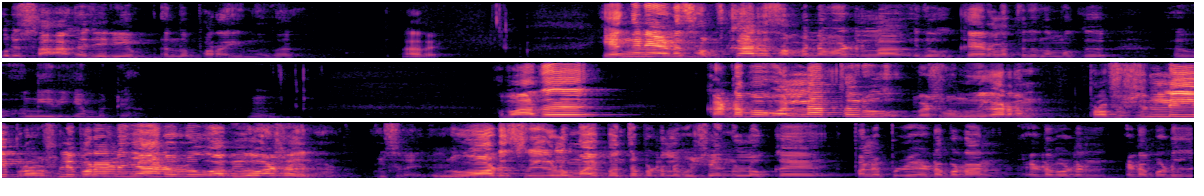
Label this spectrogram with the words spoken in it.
ഒരു സാഹചര്യം എന്ന് പറയുന്നത് അതെ. എങ്ങനെയാണ് സംസ്കാര സമ്പന്നമായിട്ടുള്ള ഇത് കേരളത്തിൽ നമുക്ക് അംഗീകരിക്കാൻ പറ്റുക? അപ്പോൾ അത് കണ്ടപ്പോൾ വല്ലാത്തൊരു വിഷമം തോന്നി. കാരണം പ്രൊഫഷണലി പ്രൊഫഷണലി പറയുകയാണെങ്കിൽ ഞാനൊരു അഭിഭാഷകനാണ്. മനസ്സിലായി? ഒരുപാട് സ്ത്രീകളുമായി ബന്ധപ്പെട്ടുള്ള വിഷയങ്ങളിലൊക്കെ പലപ്പോഴും ഇടപെടാൻ ഇടപെടാൻ ഇടപെടുക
